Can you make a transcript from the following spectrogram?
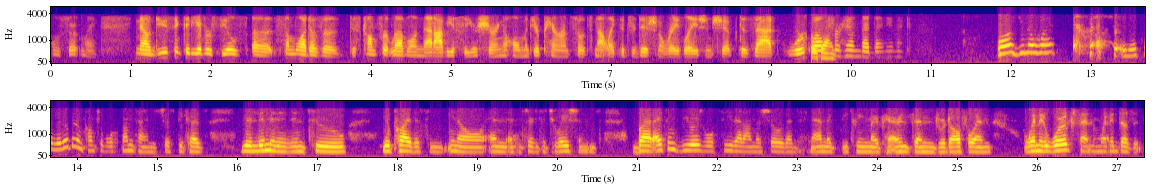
Well, certainly. Now, do you think that he ever feels uh, somewhat of a discomfort level in that obviously you're sharing a home with your parents, so it's not like the traditional relationship? Does that work well Correct. for him, that dynamic? Well, you know what? it's a little bit uncomfortable sometimes just because you're limited into your privacy, you know, and, and certain situations. But I think viewers will see that on the show, that dynamic between my parents and Rodolfo and when it works and when it doesn't.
